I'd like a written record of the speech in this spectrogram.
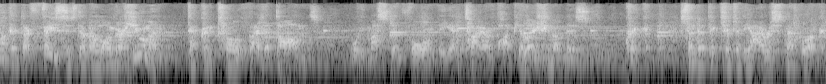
Look at their faces, they're no longer human. They're controlled by the DomZ. We must inform the entire population of this. Quick, send a picture to the Iris network.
